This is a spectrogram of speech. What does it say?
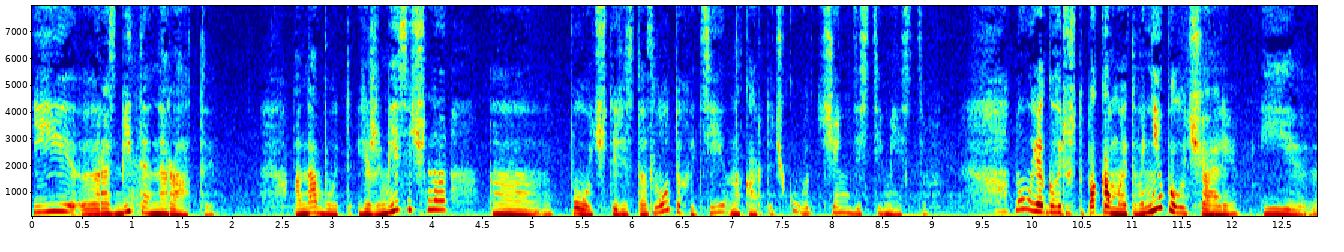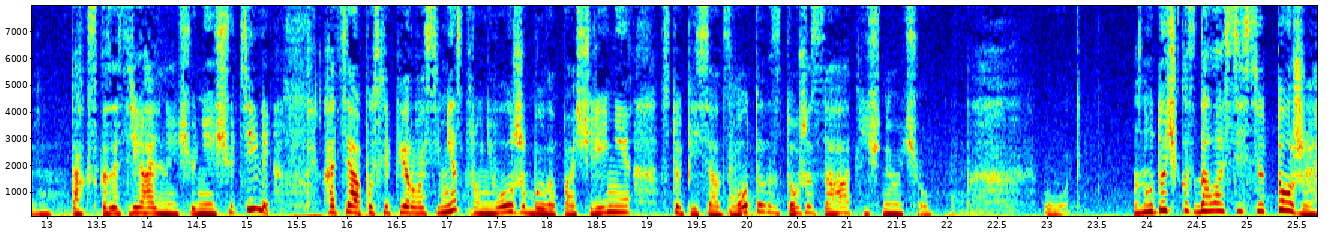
и э, разбитая на раты. Она будет ежемесячно э, по 400 злотых идти на карточку вот в течение 10 месяцев. Ну, я говорю, что пока мы этого не получали и, так сказать, реально еще не ощутили, хотя после первого семестра у него уже было поощрение 150 злотых тоже за отличную учебу. Вот. Но дочка сдала сессию тоже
